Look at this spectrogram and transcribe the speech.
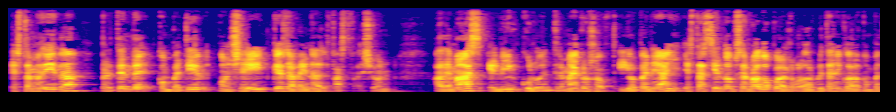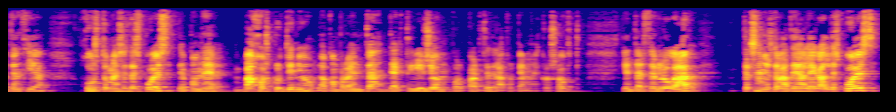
Esta medida pretende competir con Shein, que es la reina del fast fashion. Además, el vínculo entre Microsoft y OpenAI está siendo observado por el regulador británico de la competencia justo meses después de poner bajo escrutinio la compraventa de Activision por parte de la propia Microsoft. Y en tercer lugar, tres años de batalla legal después,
